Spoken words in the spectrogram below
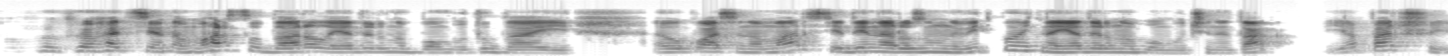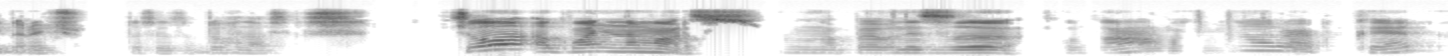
Евакуація на Марс ударила ядерну бомбу. Туди її. Евакуація на Марс єдина розумна відповідь на ядерну бомбу. Чи не так? Я перший, до речі, догадався. Що евакуація на Марс? Ну, напевне, з ударом ракет.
